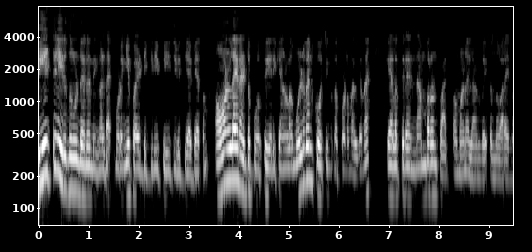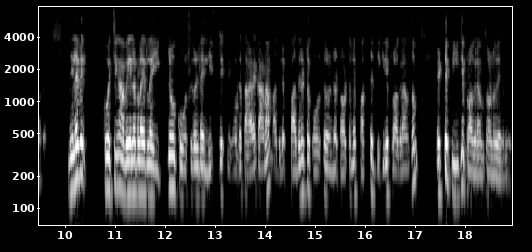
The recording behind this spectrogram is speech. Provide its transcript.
വീട്ടിൽ ഇരുന്നു കൊണ്ട് തന്നെ നിങ്ങളുടെ മുടങ്ങിപ്പോയ ഡിഗ്രി പി ജി വിദ്യാഭ്യാസം ഓൺലൈനായിട്ട് പൂർത്തീകരിക്കാനുള്ള മുഴുവൻ കോച്ചിങ് സപ്പോർട്ട് നൽകുന്ന കേരളത്തിലെ നമ്പർ വൺ പ്ലാറ്റ്ഫോമാണ് ലേൺ വൈസ് എന്ന് പറയുന്നത്. നിലവിൽ കോച്ചിങ് അവൈലബിൾ ആയിട്ടുള്ള ഇഗ്നോ കോഴ്സുകളുടെ ലിസ്റ്റ് നിങ്ങൾക്ക് താഴെ കാണാം. അതിൽ പതിനെട്ട് കോഴ്സുകളുണ്ട് ടോട്ടൽ പത്ത് ഡിഗ്രി പ്രോഗ്രാംസും എട്ട് പി ജി പ്രോഗ്രാംസും ആണ് വരുന്നത്.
